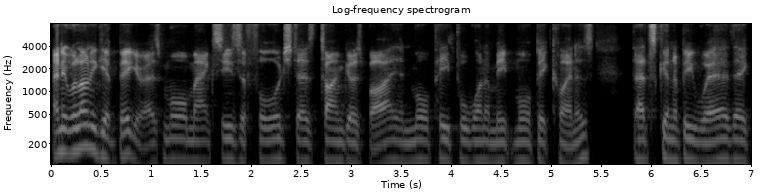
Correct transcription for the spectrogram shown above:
And it will only get bigger as more maxis are forged as time goes by, and more people want to meet more Bitcoiners. That's going to be where they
